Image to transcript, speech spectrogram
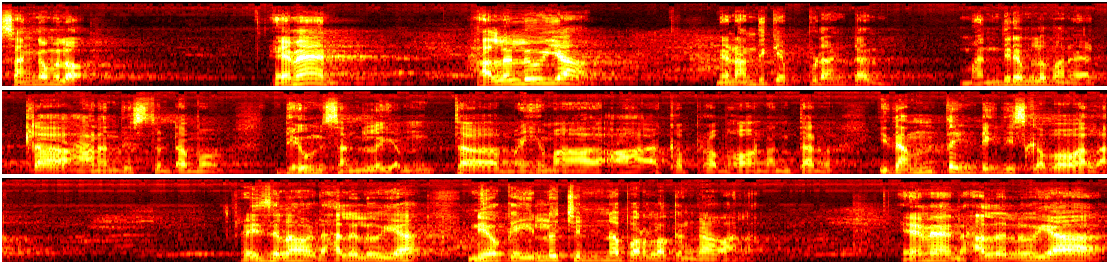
సంఘములో. ఏమేన్ హలలుయా నేను అందుకే ఎప్పుడు అంటాను మందిరంలో మనం ఎట్లా ఆనందిస్తుంటామో దేవుని సన్నిలో ఎంత మహిమ ఆ- ఆ యొక్క ప్రభావం అంతా ఇదంతా ఇంటికి తీసుకుపోవాలా. ప్రైజ్ లాడ్ హలలుయా నీ యొక్క ఇల్లు చిన్న పరలోకం కావాలా. ఏమేన్ హలలుయా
